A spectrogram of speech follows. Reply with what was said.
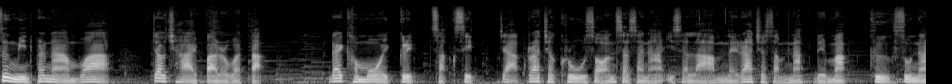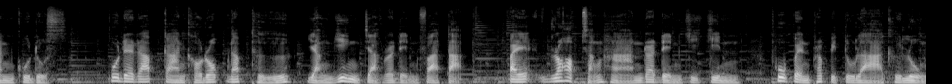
ซึ่งมีพระนามว่าเจ้าชายปารวตะ ได้ขโมยกริดศักดิ์สิทธิ์จากราชครูสอนศาสนาอิสลามในราชสำนักเดมัก คือสุนันคูดุส ผู้ได้รับการเคารพนับถืออย่างยิ่งจากระเด่นฟาตะ ไปรอบสังหารระเด่นกีกิน ผู้เป็นพระปิตุลาคือลุง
